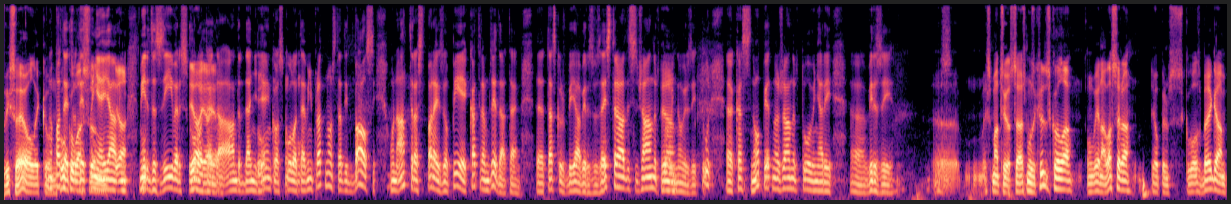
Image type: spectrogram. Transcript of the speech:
visu eoliku nu, pateicoties viņai, jā, jā. Mirdzas Zīveres skolotāja, Andra Daņļienko skolotāja, viņa prat nostādīt balsi un atrast pareizo pieeju katram dziedātājam. Tas, kurš bija jāvirz uz estrādes žanru, to jā. viņi novirzīja tur, kas nopietno žanru, to viņi arī uh, virzīja. Es mācījos Cēlās muzikas vidusskolā, un vienā vasarā, jau pirms skolas beigām,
